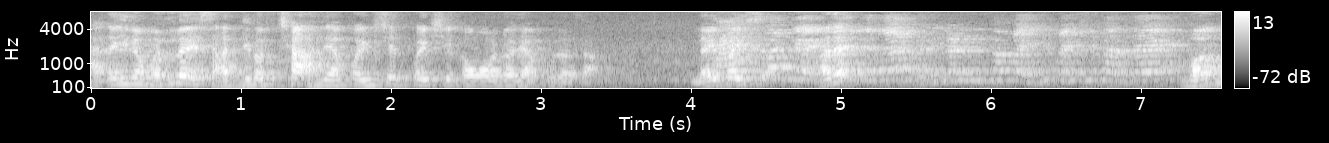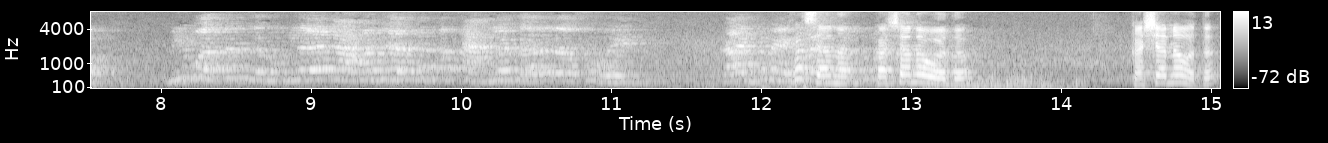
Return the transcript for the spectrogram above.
आता हिनं म्हणलंय सात दिवस चहा द्या पैसेच पैसे कमावणार द्या पुढं आता. लय पैसे. अरे? मग? मी ना कशानं? कशानं होतं? कशानं होतं? मी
